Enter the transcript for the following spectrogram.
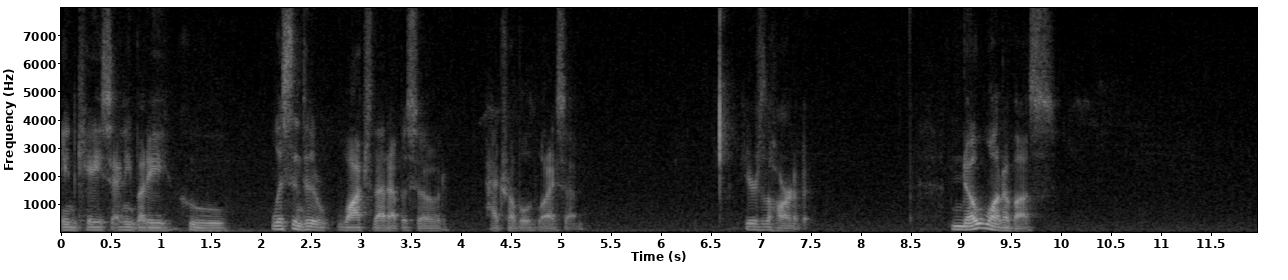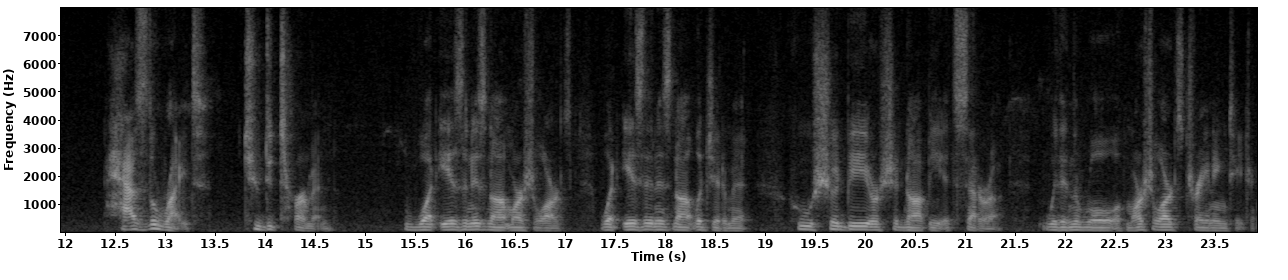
in case anybody who listened to watch that episode had trouble with what I said. Here's the heart of it. No one of us has the right to determine what is and is not martial arts what is and is not legitimate, who should be or should not be, etc., within the role of martial arts training teaching.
